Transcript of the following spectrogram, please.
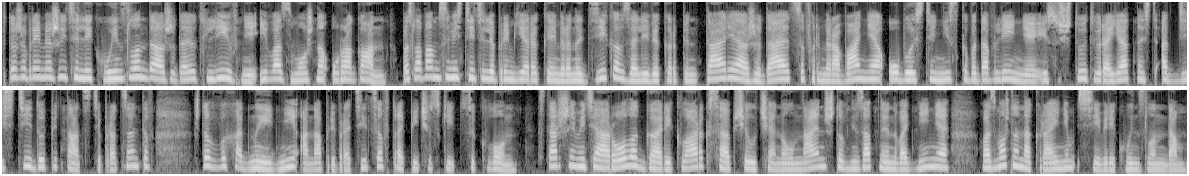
В то же время жители Квинсленда ожидают ливни и, возможно, ураган. По словам заместителя премьера Кэмерона Дика, в заливе Карпентария ожидается формирование области низкого давления и существует вероятность от 10 до 15 процентов, что в выходные дни она превратится в тропический циклон. Старший метеоролог Гарри Кларк сообщил Channel 9, что внезапное наводнение возможно на крайнем севере Квинсленда.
